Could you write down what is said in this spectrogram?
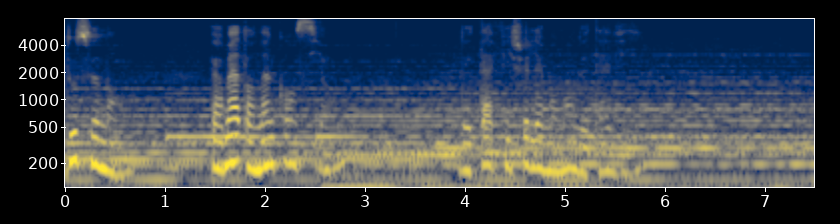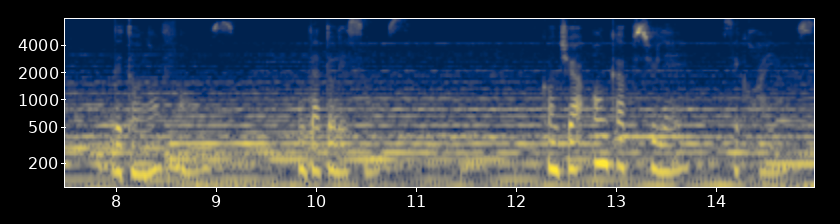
Doucement, permets à ton inconscient de t'afficher les moments de ta vie, de ton enfance ou d'adolescence, quand tu as encapsulé ces croyances.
